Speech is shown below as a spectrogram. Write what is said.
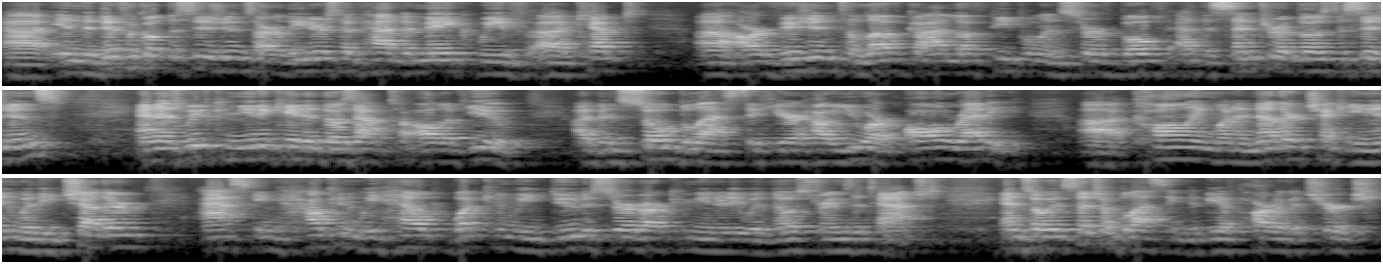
Uh, in the difficult decisions our leaders have had to make, we've uh, kept uh, our vision to love God, love people, and serve both at the center of those decisions. And as we've communicated those out to all of you, I've been so blessed to hear how you are already uh, calling one another, checking in with each other, asking how can we help, what can we do to serve our community with no strings attached. And so it's such a blessing to be a part of a church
